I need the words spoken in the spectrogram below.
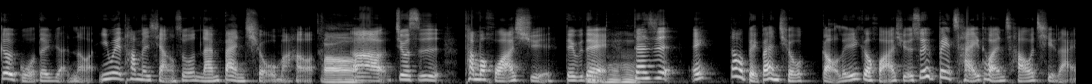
各国的人啊，因为他们想说南半球嘛，哈啊，就是他们滑雪，对不对？但是哎，到北半球搞了一个滑雪，所以被财团炒起来。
